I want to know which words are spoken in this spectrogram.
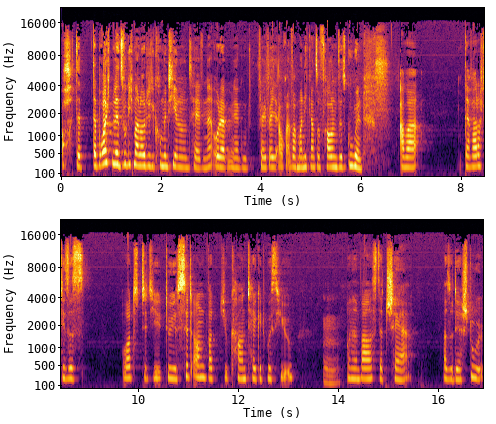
och, da, da bräuchten wir jetzt wirklich mal Leute, die kommentieren und uns helfen, ne? Oder, ja gut, vielleicht wäre ich auch einfach mal nicht ganz so faul und würde es googeln. Aber da war doch dieses, what did you, do you sit on, but you can't take it with you? Mhm. Und dann war es der Chair. Also der Stuhl.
